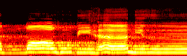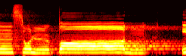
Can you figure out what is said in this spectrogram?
الله بها من سلطان ان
